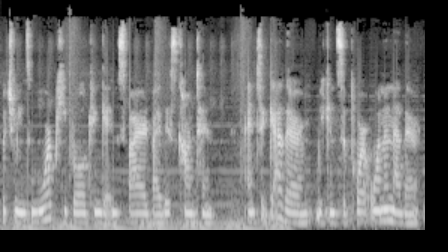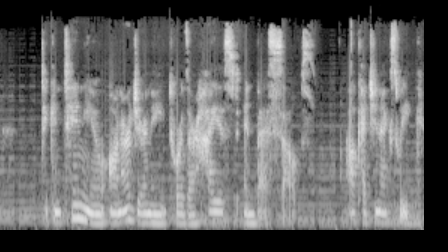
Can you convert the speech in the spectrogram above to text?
which means more people can get inspired by this content, and together we can support one another to continue on our journey towards our highest and best selves. I'll catch you next week.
